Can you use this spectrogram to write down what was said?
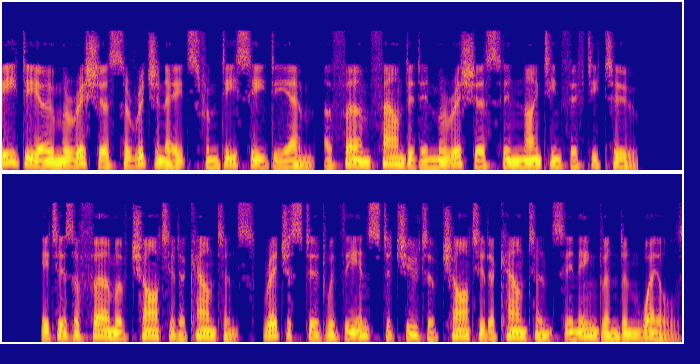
BDO Mauritius originates from DCDM, a firm founded in Mauritius in 1952. It is a firm of chartered accountants, registered with the Institute of Chartered Accountants in England and Wales.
